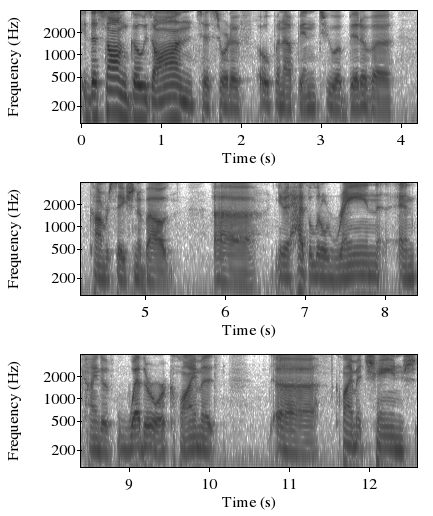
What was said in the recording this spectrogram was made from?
the song goes on to sort of open up into a bit of a conversation about uh, you know it has a little rain and kind of weather or climate uh, climate change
